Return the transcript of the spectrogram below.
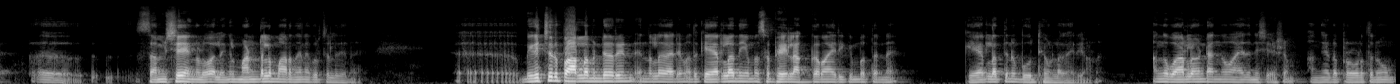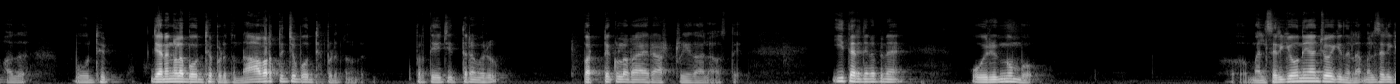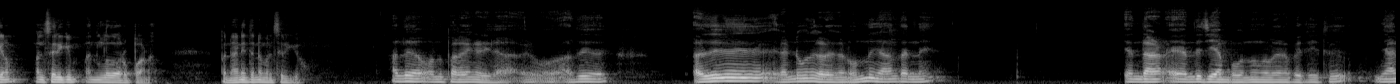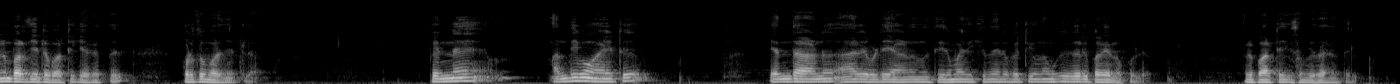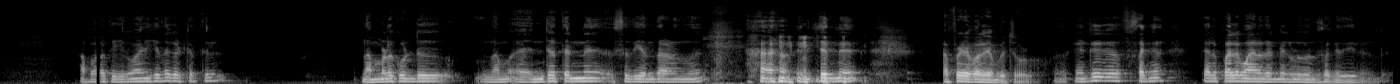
സംശയങ്ങളോ അല്ലെങ്കിൽ മണ്ഡലം മാറുന്നതിനെക്കുറിച്ചുള്ള ചിന്ത മികച്ചൊരു പാർലമെന്റേറിയൻ എന്നുള്ള കാര്യം അത് കേരള നിയമസഭയിൽ അംഗമായിരിക്കുമ്പോൾ തന്നെ കേരളത്തിന് ബോധ്യമുള്ള കാര്യമാണ്. അങ്ങ് പാർലമെന്റ് അംഗമായതിനു ശേഷം അങ്ങയുടെ പ്രവർത്തനവും അത് ബോധ്യ ജനങ്ങളെ ബോധ്യപ്പെടുത്തുന്നുണ്ട് ആവർത്തിച്ച് ബോധ്യപ്പെടുത്തുന്നുണ്ട്. പ്രത്യേകിച്ച് ഇത്തരമൊരു പർട്ടിക്കുലറായ രാഷ്ട്രീയ കാലാവസ്ഥയിൽ. ഈ തെരഞ്ഞെടുപ്പിനെ ഒരുങ്ങുമ്പോൾ മത്സരിക്കുമോ എന്ന് ഞാൻ ചോദിക്കുന്നില്ല. മത്സരിക്കണം മത്സരിക്കും എന്നുള്ളത് ഉറപ്പാണ്. ഞാൻ ഇതിനെ മത്സരിക്കുമോ? അത് ഒന്നും പറയാൻ കഴിയില്ല. അത് അതിന് രണ്ട് മൂന്ന് ഘടകങ്ങൾ. ഒന്ന് ഞാൻ തന്നെ എന്താണ് എന്ത് ചെയ്യാൻ പോകുന്നു എന്നുള്ളതിനെ പറ്റിയിട്ട് ഞാനും പറഞ്ഞിട്ടില്ല പാർട്ടിക്കകത്ത്. പുറത്തും പറഞ്ഞിട്ടില്ല. പിന്നെ അന്തിമമായിട്ട് എന്താണ് ആരെവിടെയാണെന്ന് തീരുമാനിക്കുന്നതിനെ പറ്റിയും നമുക്ക് കയറി പറയാൻ ഒക്കില്ല. ഒരു പാർട്ടി സംവിധാനത്തിൽ. അപ്പോൾ ആ തീരുമാനിക്കുന്ന ഘട്ടത്തിൽ നമ്മളെ കൊണ്ട് നമ്മ എന്റെ തന്നെ സ്ഥിതി എന്താണെന്ന് എനിക്ക് തന്നെ അപ്പോഴേ പറയാൻ പറ്റുള്ളൂ. ഞങ്ങൾക്ക് സംഗ പല മാനദണ്ഡങ്ങളും ഉണ്ട് സംഗതിയിലുണ്ട്.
